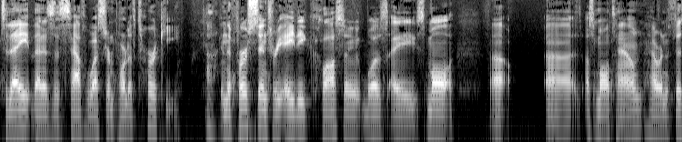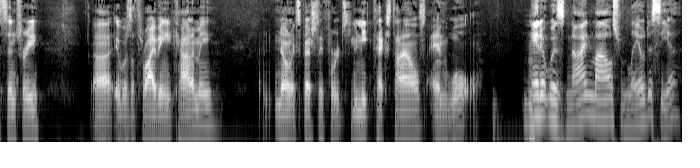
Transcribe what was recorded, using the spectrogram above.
Today, that is the southwestern part of Turkey. Ah. In the first century AD, Colossae was a small, uh, uh, a small town. However, in the fifth century, uh, it was a thriving economy, known especially for its unique textiles and wool. and it was nine miles from Laodicea.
